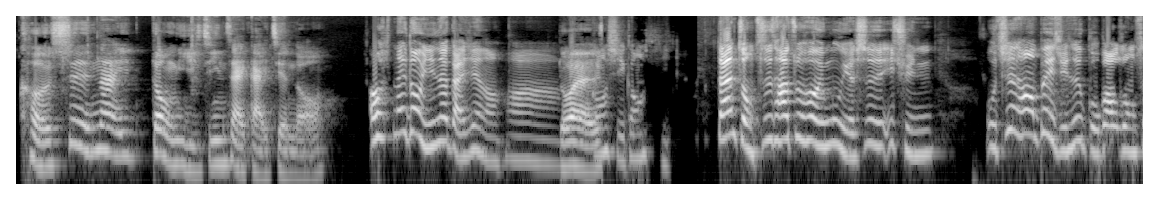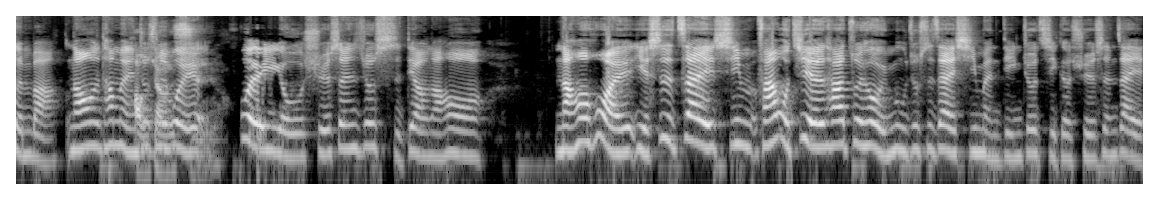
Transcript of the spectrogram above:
可是那一栋已经在改建了哦。哦，那栋已经在改建了哇！对，恭喜恭喜。但总之，他最后一幕也是一群，我记得他们背景是国高中生吧，然后他们就是为为有学生就死掉，然后然后后来也是在西门，反正我记得他最后一幕就是在西门町，就几个学生在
